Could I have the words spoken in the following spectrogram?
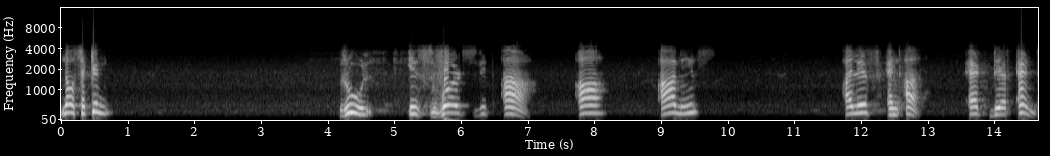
Now, second rule is words with a. A, a means alif and a at their end.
